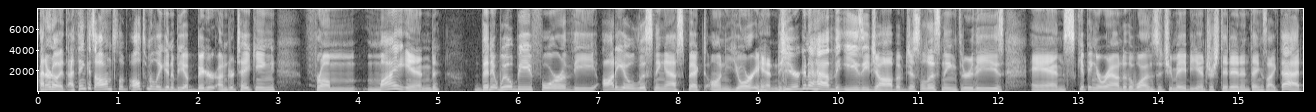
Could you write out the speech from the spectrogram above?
I don't know. I think it's ultimately going to be a bigger undertaking from my end than it will be for the audio listening aspect on your end. You're going to have the easy job of just listening through these and skipping around to the ones that you may be interested in and things like that.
